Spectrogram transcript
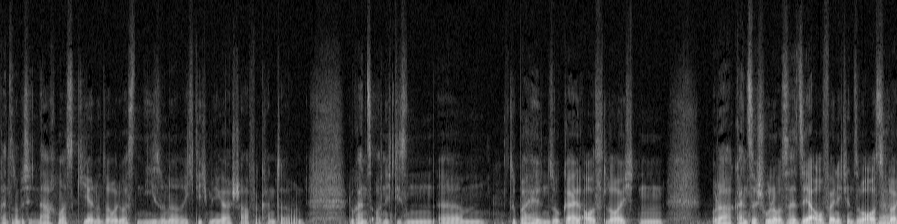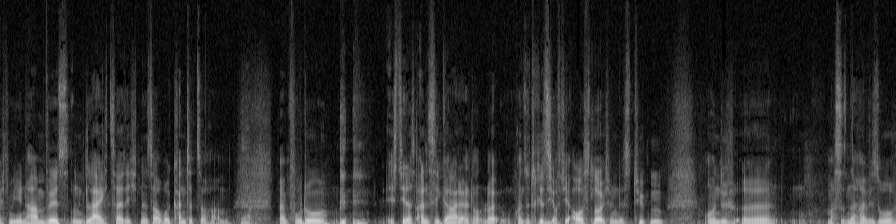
kannst du noch ein bisschen nachmaskieren und so, aber du hast nie so eine richtig mega scharfe Kante und du kannst auch nicht diesen ähm, Superhelden so geil ausleuchten, oder kannst du schon, aber es ist halt sehr aufwendig, den so auszuleuchten, ja. wie du ihn haben willst und gleichzeitig eine saubere Kante zu haben. Ja. Beim Foto ist dir das alles egal. Du konzentrierst mhm. dich auf die Ausleuchtung des Typen und du äh, machst es nachher wieso,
